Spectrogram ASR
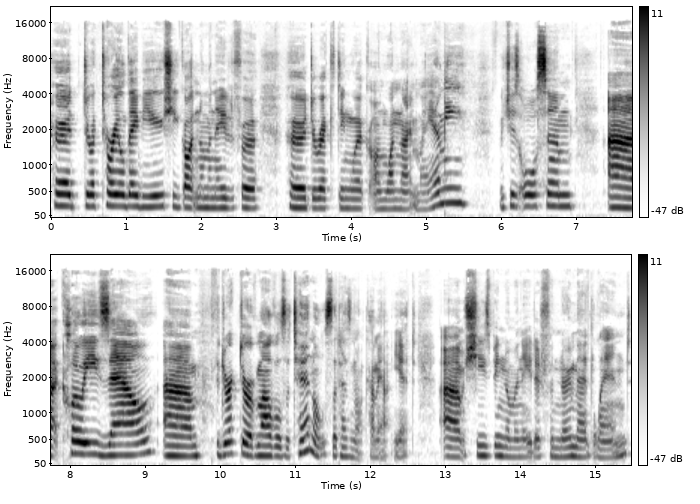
her directorial debut. She got nominated for her directing work on One Night in Miami, which is awesome. Uh, Chloe Zhao, um, the director of Marvel's Eternals, that has not come out yet. Um, she's been nominated for Nomadland,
